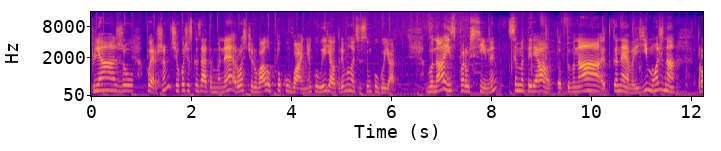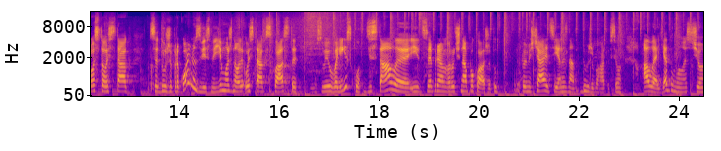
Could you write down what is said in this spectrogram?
пляжу. Першим, що хочу сказати, мене розчарувало пакування, коли я отримала цю сумку Гоярд. Вона із парусіни, це матеріал, тобто вона тканева. Її можна просто ось так. Це дуже прикольно, звісно. Її можна ось так скласти в свою валізку, дістали, і це прям ручна поклажа. Тут поміщається, я не знаю, дуже багато всього. Але я думала, що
